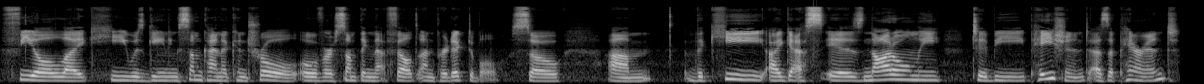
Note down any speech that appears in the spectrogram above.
feel like he was gaining some kind of control over something that felt unpredictable. So, um, the key, I guess, is not only to be patient as a parent,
